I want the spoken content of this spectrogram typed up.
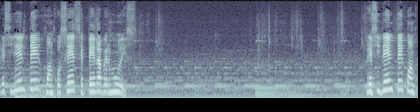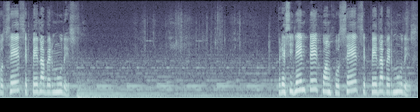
Presidente Juan José Cepeda Bermúdez. Presidente Juan José Cepeda Bermúdez. Presidente Juan José Cepeda Bermúdez.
